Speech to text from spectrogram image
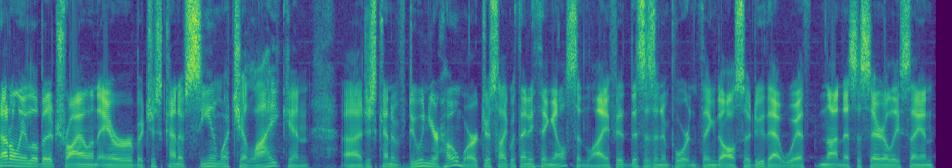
not only a little bit of trial and error, but just kind of seeing what you like and uh, just kind of doing your homework, just like with anything else in life. It, this is an important thing to also do that with, not necessarily saying,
